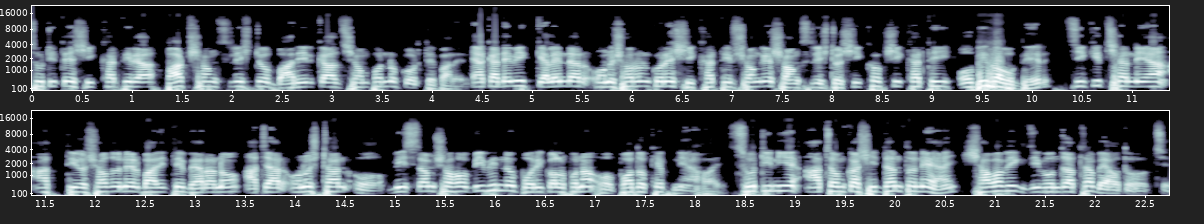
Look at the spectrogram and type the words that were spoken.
ছুটিতে শিক্ষার্থীরা পাঠ সংশ্লিষ্ট বাড়ির কাজ সম্পন্ন করতে পারেন। একাডেমিক ক্যালেন্ডার অনুসরণ করে শিক্ষার্থীর সঙ্গে সংশ্লিষ্ট শিক্ষক শিক্ষার্থী, অভিভাবকদের চিকিৎসা নেয়া, আত্মীয় স্বজনের বাড়িতে বেড়ানো, আচার অনুষ্ঠান ও বিশ্রাম সহ বিভিন্ন পরিকল্পনা ও পদক্ষেপ নেওয়া হয়। ছুটি নিয়ে আচমকা সিদ্ধান্ত নেয় স্বাভাবিক জীবনযাত্রা ব্যাহত হচ্ছে।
